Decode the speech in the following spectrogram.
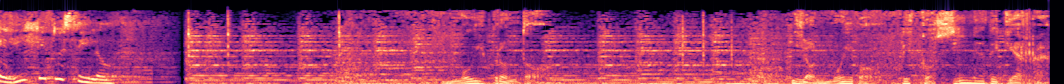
Elige tu estilo. Muy pronto. Lo nuevo de Cocina de Guerra.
